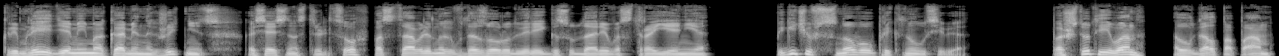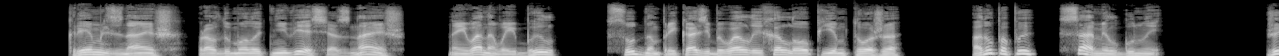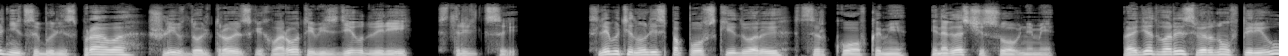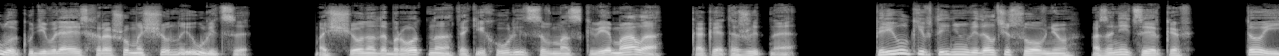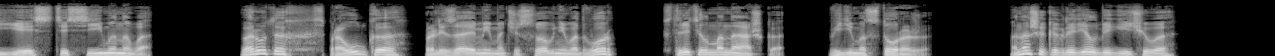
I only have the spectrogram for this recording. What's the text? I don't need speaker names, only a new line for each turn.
В Кремле, идя мимо каменных житниц, косясь на стрельцов, поставленных в дозору дверей государева строения, Пегичев снова упрекнул себя. «По что ты, Иван, лгал попам? Кремль знаешь, правду молот не весь, а знаешь, на Иванова и был, в судном приказе бывал и холопьем тоже. А ну, попы, сами лгуны!» Житницы были справа, шли вдоль Троицких ворот и везде у дверей стрельцы. Слева тянулись поповские дворы с церковками, иногда с часовнями. Пройдя дворы, свернул в переулок, удивляясь хорошо мощенной улице. Мощена добротно, таких улиц в Москве мало, как эта житная. В переулке в тыне увидал часовню, а за ней церковь. То и есть Симонова. В воротах с проулка, пролезая мимо часовни во двор, встретил монашка видимо, сторожа. А Анашек оглядел Бегичева.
